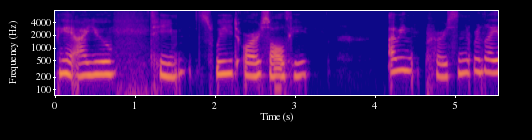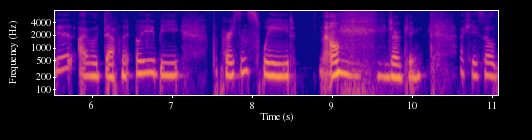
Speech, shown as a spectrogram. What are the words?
Okay, are you team sweet or salty? I mean, person related, I would definitely be the person sweet. No, joking. Okay, so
